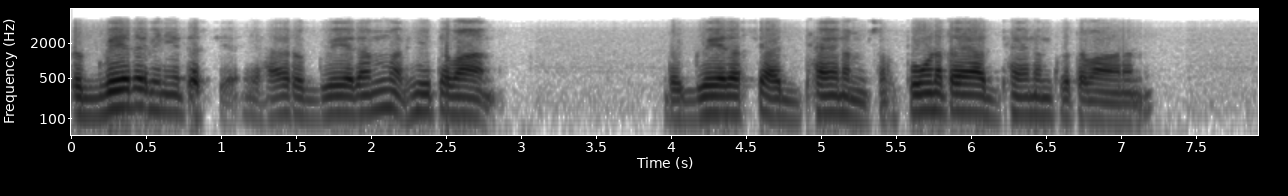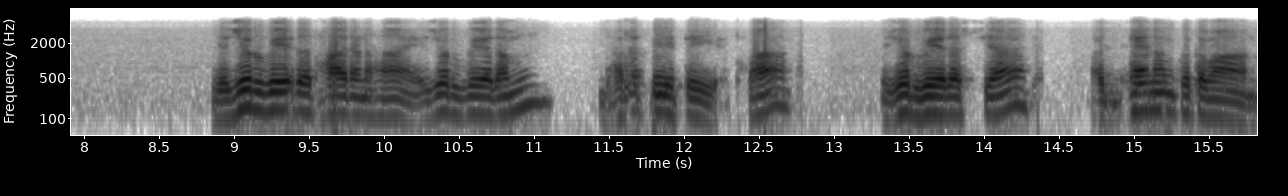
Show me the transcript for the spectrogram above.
ऋग्वेदविनीतस्य, यः ऋग्वेदम् अधीतवान्, ऋग्वेदस्य अध्ययनं, सम्पूर्णतया अध्ययनं कृतवान्। यजुर्वेदधारणः, यजुर्वेदं धरति इति, अथवा यजुर्वेदस्य अध्ययनं कृतवान्।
